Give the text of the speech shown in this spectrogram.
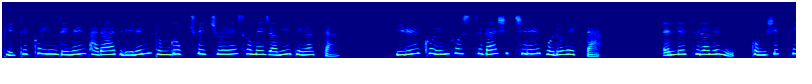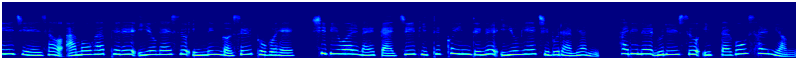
비트코인 등을 받아들이는 동국 최초의 소매점이 되었다. 이를 코인포스트가 17일 보도했다. 엘렉트러는 공식 페이지에서 암호화폐를 이용할 수 있는 것을 보고해 12월 말까지 비트코인 등을 이용해 지불하면 할인을 누릴 수 있다고 설명.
